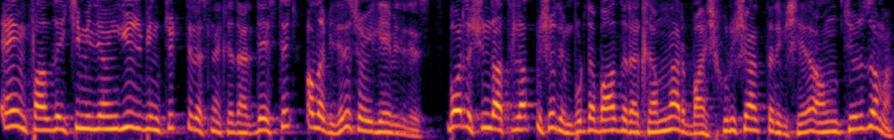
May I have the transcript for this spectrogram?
en fazla 2 milyon 100 bin Türk lirasına kadar destek alabiliriz söyleyebiliriz. Bu arada şunu da hatırlatmış olayım. Burada bazı rakamlar, başvuru şartları bir şeyler anlatıyoruz ama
